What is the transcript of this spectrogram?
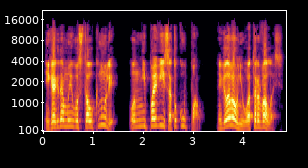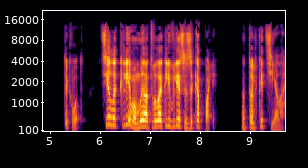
И когда мы его столкнули, он не повис, а только упал. И голова у него оторвалась. Так вот, тело Клема мы отволокли в лес и закопали. Но только тело,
